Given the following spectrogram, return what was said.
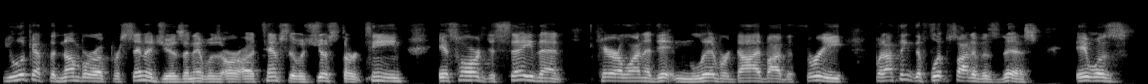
You look at the number of percentages, and it was or attempts. It was just 13. It's hard to say that Carolina didn't live or die by the three. But I think the flip side of it is this: it was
